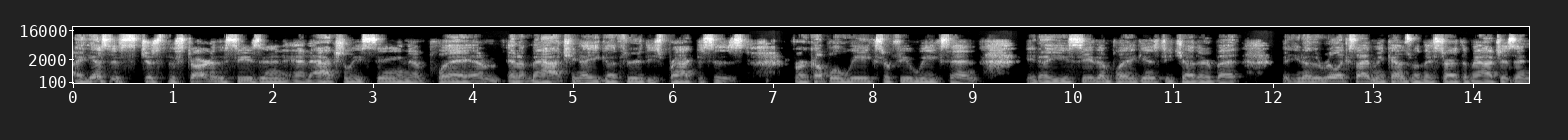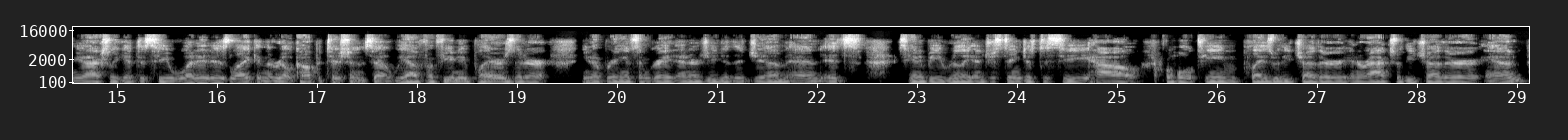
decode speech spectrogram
I guess it's just the start of the season and actually seeing them play in, in, a match. You know, you go through these practices for a couple of weeks or a few weeks, and you know you see them play against each other. But you know the real excitement comes when they start the matches, and you actually get to see what it is like in the real competition. So we have a few new players that are you know bringing some great energy to the gym, and it's it's going to be really interesting just to see how the whole team plays with each other, interacts with each other, and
